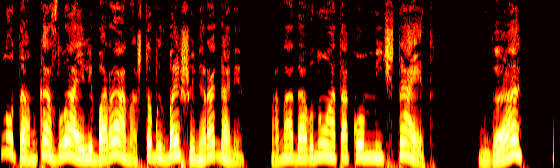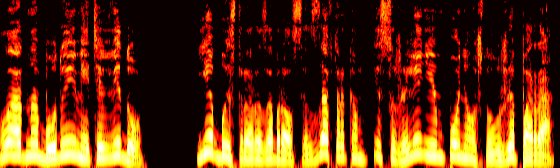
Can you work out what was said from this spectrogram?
Ну там, козла или барана, чтобы с большими рогами. Она давно о таком мечтает. «Да? Ладно, буду иметь в виду». Я быстро разобрался с завтраком и с сожалением понял, что уже пора.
